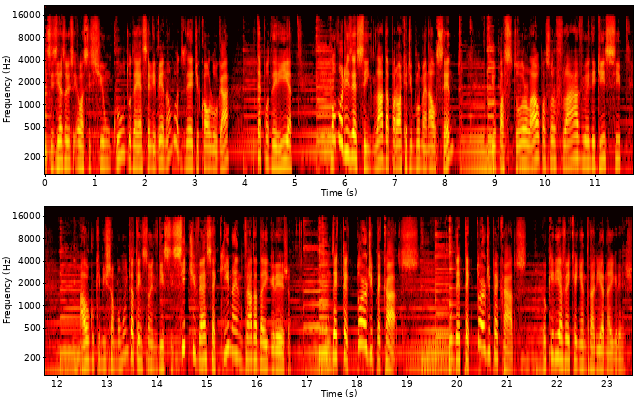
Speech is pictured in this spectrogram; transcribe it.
Esses dias eu assisti um culto da SLB, não vou dizer de qual lugar, até poderia, ou vou dizer sim, lá da paróquia de Blumenau Centro, e o pastor lá, o pastor Flávio, ele disse algo que me chamou muita atenção. Ele disse: se tivesse aqui na entrada da igreja um detector de pecados, um detector de pecados, eu queria ver quem entraria na igreja.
